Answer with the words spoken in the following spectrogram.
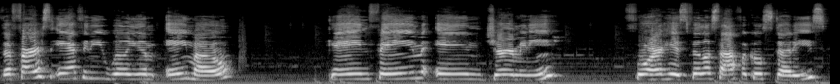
The first, Anthony William Amo, gained fame in Germany for his philosophical studies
